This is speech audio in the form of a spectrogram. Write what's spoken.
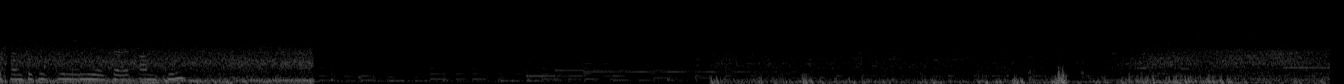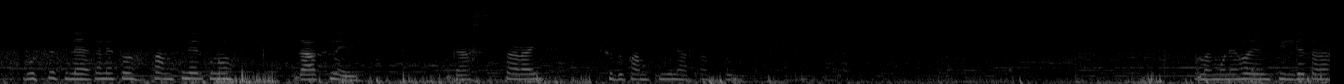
এখান থেকে কিনে নিয়ে যায় পাম্পকিন বুঝতেছি না, এখানে তো পাম্পকিনের কোনো গাছ নেই। গাছ ছাড়াই শুধু পামকিন আর পামকিন আমার মনে হয় এই ফিল্ডে তারা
